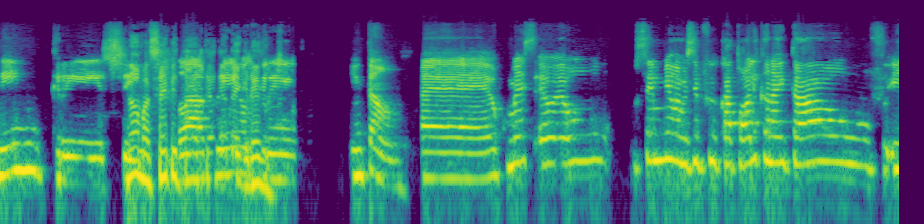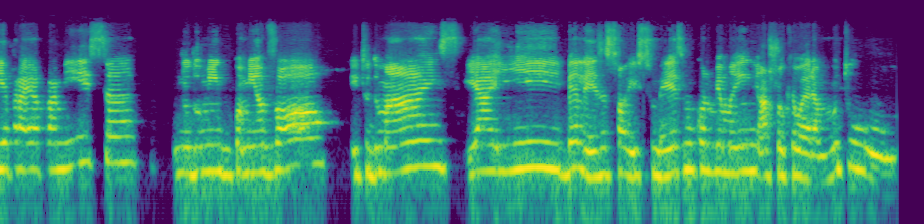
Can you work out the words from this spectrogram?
vem o crente. Não, mas sempre tem lá até vem dentro da o crente. Então, é, eu comecei, eu, eu sempre, minha mãe sempre fui católica, né, e tal, ia pra, ia pra missa, no domingo com a minha avó e tudo mais, e aí, beleza, só isso mesmo, quando minha mãe achou que eu era muito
